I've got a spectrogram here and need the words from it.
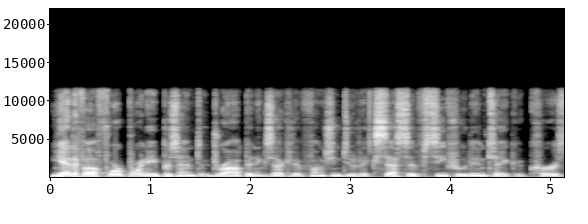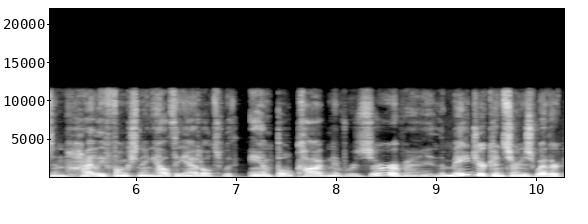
Yet if a 4.8% drop in executive function due to excessive seafood intake occurs in highly functioning healthy adults with ample cognitive reserve, eh, the major concern is whether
